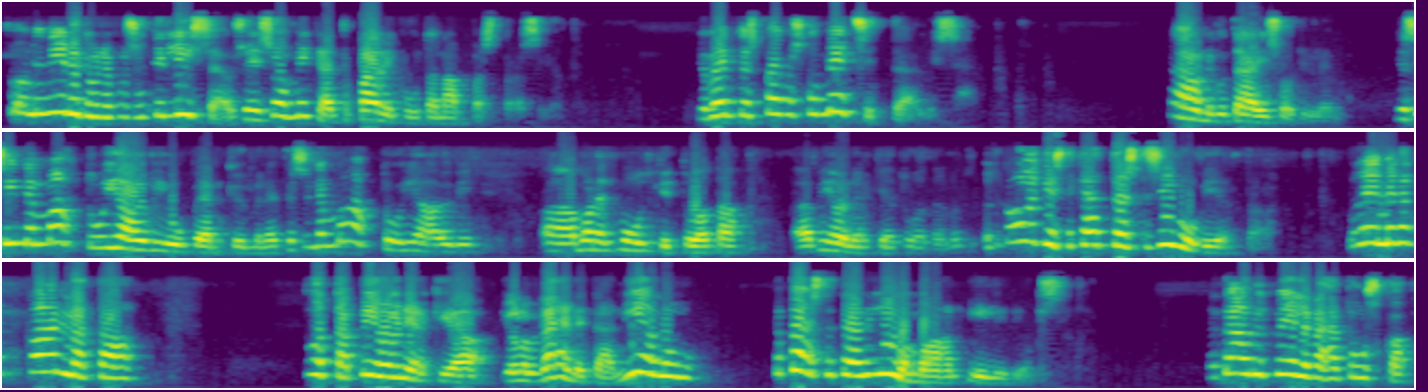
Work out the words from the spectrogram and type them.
Se oli 50 prosentin lisäys. Ei se ole mikään, että pari puuta nappastaa sieltä. Ja meidän pitäisi päinvastoin metsittää lisää. Tämä on niin kuin tämä iso dilemma. Ja sinne mahtuu ihan hyvin UPM 10, ja sinne mahtuu ihan hyvin monet muutkin tuota, bioenergiatuotannot, jotka oikeasti käyttää sitä sivuvirtaa. Mutta ei meidän kannata tuottaa bioenergiaa, jolla me vähennetään nielua ja päästetään ilmaan hiilidioksidia. Ja tämä on nyt meille vähän tuska.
